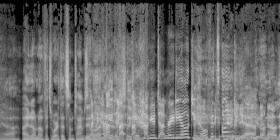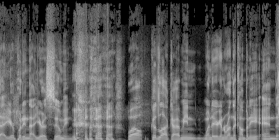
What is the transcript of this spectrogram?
Yeah, I don't know if it's worth it sometimes. Though. I mean, I'd have you, be have, sleeping. you, have you done radio? Do you know if it's fun? yeah, you don't know that. You're putting that. You're assuming. well, good luck. I mean, one day you're going to run the company, and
